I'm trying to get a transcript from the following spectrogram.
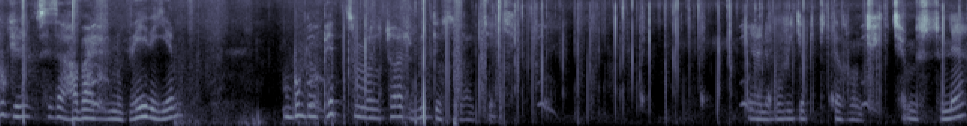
bugün size haberini vereyim. Bugün Pet Simulator videosu gelecek. Yani bu video bittikten sonra çekeceğim üstüne.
